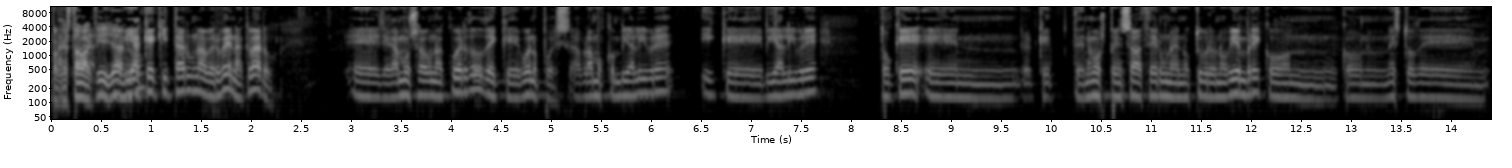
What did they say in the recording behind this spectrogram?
porque estaba aquí ya, Había ¿no? que quitar una verbena, claro. Eh, llegamos a un acuerdo de que, bueno, pues hablamos con Vía Libre y que Vía Libre toque en... que tenemos pensado hacer una en octubre o noviembre con, con esto de...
